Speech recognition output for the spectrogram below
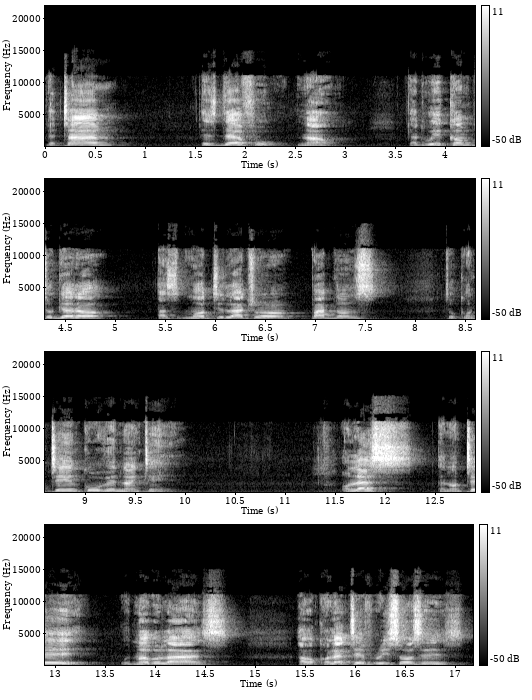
The time is therefore now that we come together as multilateral partners to contain COVID 19. Unless and until we mobilize our collective resources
